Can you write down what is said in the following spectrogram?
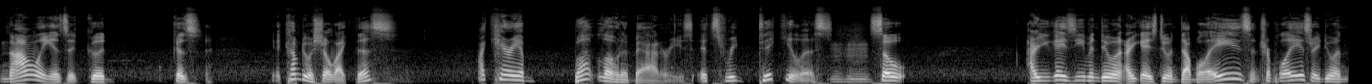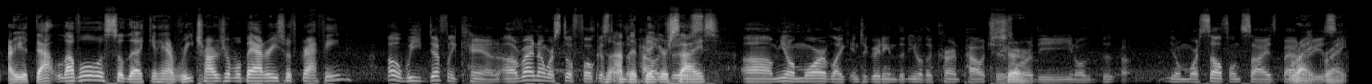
not only is it good because come to a show like this, I carry a buttload of batteries. It's ridiculous. Mm-hmm. So, are you guys even doing? Are you guys doing double A's and triple A's? Are you doing? Are you at that level so that I can have rechargeable batteries with graphene Oh, we definitely can. Uh, right now, we're still focused on, on, the, bigger size? Um, you know, more of like integrating the you know the current pouches Sure. or the you know the uh, you know more cell phone sized Right, batteries. right.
